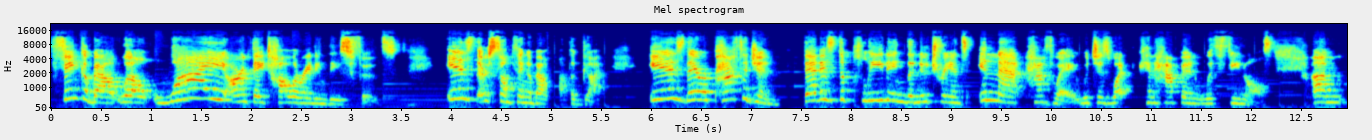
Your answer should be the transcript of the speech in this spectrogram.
think about, well, why aren't they tolerating these foods? Is there something about the gut? Is there a pathogen that is depleting the nutrients in that pathway, which is what can happen with phenols? Um,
